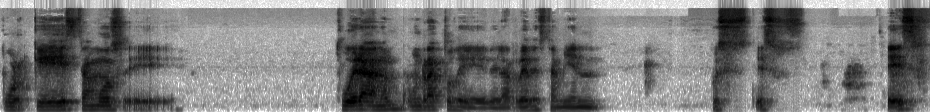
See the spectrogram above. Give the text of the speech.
por qué estamos eh, fuera un rato de, de, las redes también, pues es, es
